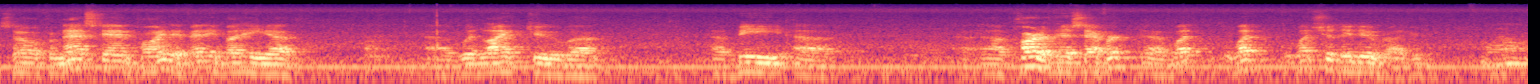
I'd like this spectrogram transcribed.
So from that standpoint, if anybody uh, would like to uh, uh, be uh, a part of this effort, uh, what, what, what should they do, Roger? Well,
